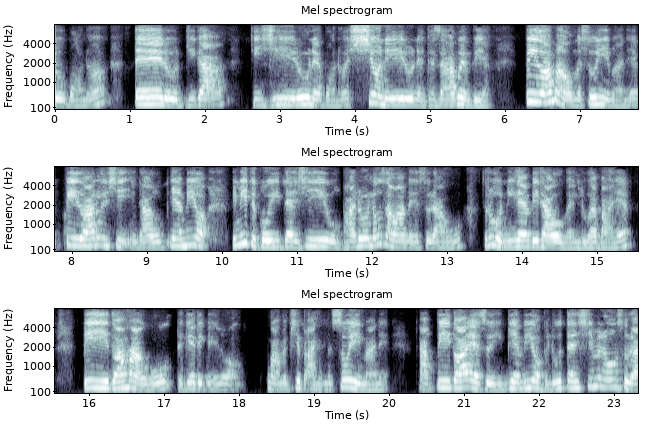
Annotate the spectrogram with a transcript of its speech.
တို့ပေါ့နော်သဲတို့ဒီကဒီရေတို့နဲ့ပေါ့နော်ရွှွန့်နေတို့နဲ့ကစားခွင့်ပေးရပပေသွားမှာကိုမစိုးရင်ပါနဲ့ပေသွားလို့ရှိရင်ဒါကိုပြန်ပြီးတော့မိမိတကိုယ်ကြီးတန်ရှင်းရေးကိုဘာလို့လှုပ်ဆောင်ရမယ်ဆိုတာကိုသူတို့ကိုနီလန်ပေးထားဖို့ပဲလိုအပ်ပါတယ်ပေရသွားမှာကိုတကယ်တကယ်တော့ဟိုမဖြစ်ပါနဲ့မစိုးရင်ပါနဲ့ဒါပေသွားတယ်ဆိုရင်ပြန်ပြီးတော့ဘလို့တန်ရှင်းမလို့ဆိုတာ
